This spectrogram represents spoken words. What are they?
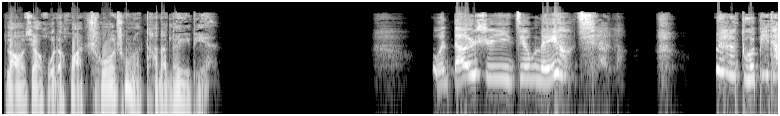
老小虎的话戳中了他的泪点。我当时已经没有钱了，为了躲避他，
